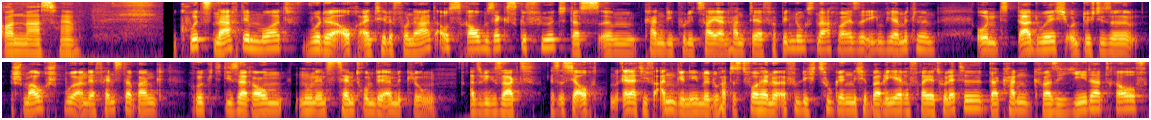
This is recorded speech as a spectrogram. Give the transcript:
En masse, ja. Kurz nach dem Mord wurde auch ein Telefonat aus Raum 6 geführt. Das ähm, kann die Polizei anhand der Verbindungsnachweise irgendwie ermitteln. Und dadurch und durch diese Schmauchspur an der Fensterbank rückt dieser Raum nun ins Zentrum der Ermittlungen. Also wie gesagt, es ist ja auch relativ angenehm. Ne? Du hattest vorher eine öffentlich zugängliche barrierefreie Toilette, da kann quasi jeder drauf.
